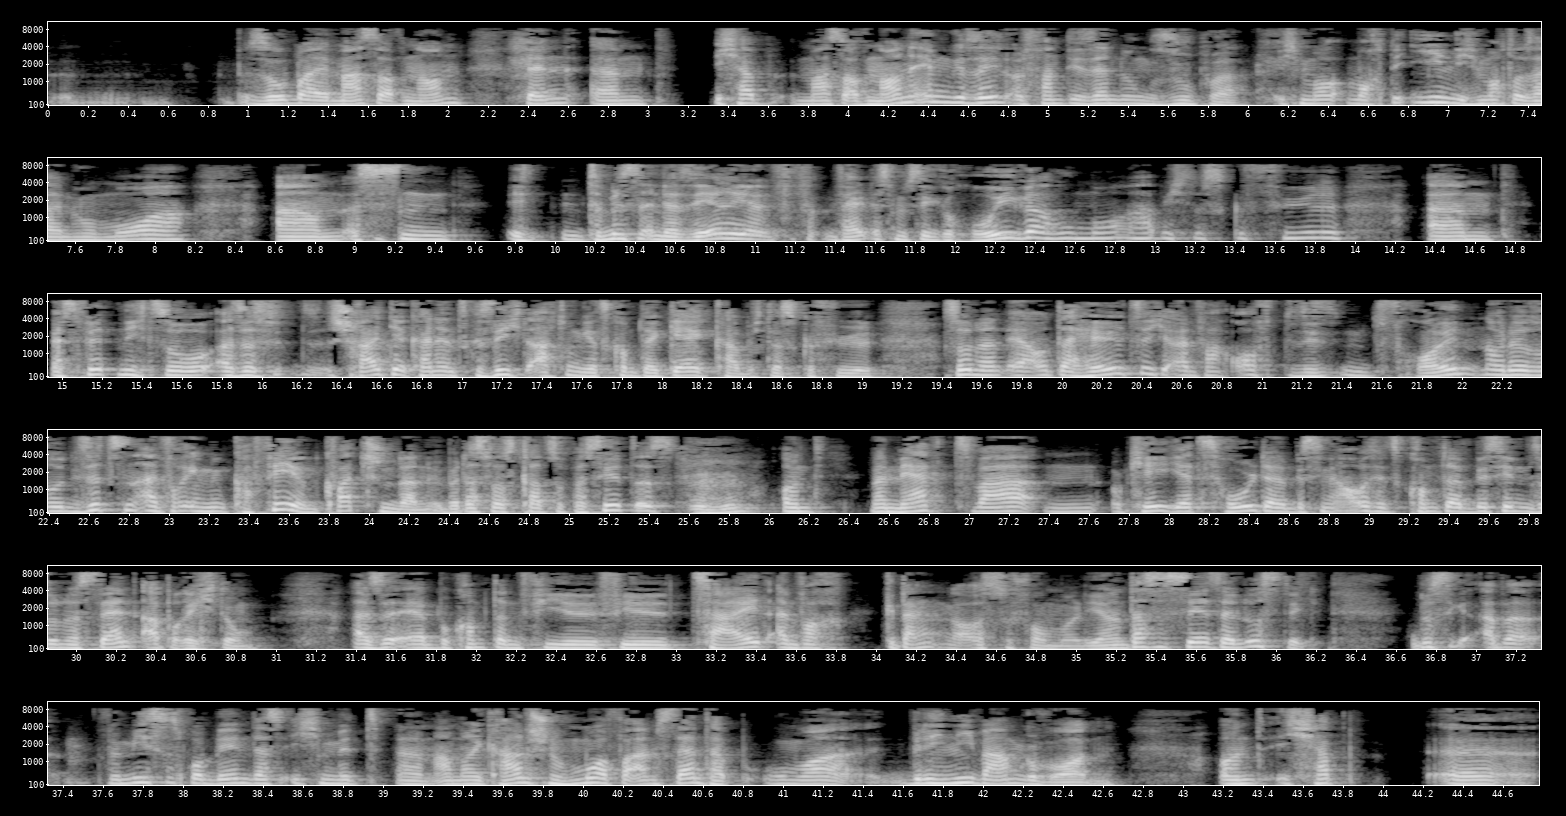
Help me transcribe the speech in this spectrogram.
so bei Master of None. Denn ähm, ich habe Master of None eben gesehen und fand die Sendung super. Ich mo mochte ihn, ich mochte seinen Humor. Ähm, es ist ein ich, zumindest in der Serie verhältnismäßig ruhiger Humor, habe ich das Gefühl. Ähm, es wird nicht so, also es schreit dir keiner ins Gesicht, Achtung, jetzt kommt der Gag, habe ich das Gefühl. Sondern er unterhält sich einfach oft mit Freunden oder so, die sitzen einfach irgendwie im Café und quatschen dann über das, was gerade so passiert ist. Mhm. Und man merkt zwar, hm, okay, jetzt holt er ein bisschen aus, jetzt kommt er ein bisschen in so eine Stand-up-Richtung. Also er bekommt dann viel, viel Zeit, einfach Gedanken auszuformulieren. Und das ist sehr, sehr lustig. Lustig, aber für mich ist das Problem, dass ich mit ähm, amerikanischem Humor, vor allem Stand-up-Humor, bin ich nie warm geworden. Und ich habe äh,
